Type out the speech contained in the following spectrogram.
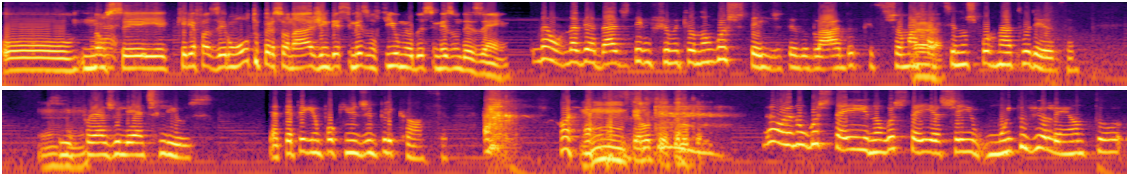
ou não é. sei, queria fazer um outro personagem desse mesmo filme ou desse mesmo desenho. Não, na verdade tem um filme que eu não gostei de ter dublado, que se chama é. Assassinos por Natureza, uhum. que foi a Juliette Lewis. E até peguei um pouquinho de implicância. hum, pelo quê? Pelo quê? Não, eu não gostei, não gostei. Achei muito violento,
